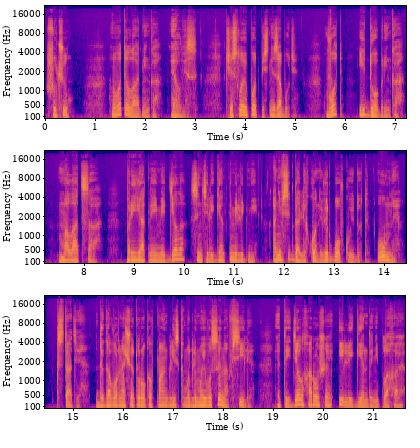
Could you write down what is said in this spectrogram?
Шучу. Вот и ладненько, Элвис. Число и подпись не забудь. Вот и добренько. Молодца. Приятно иметь дело с интеллигентными людьми. Они всегда легко на вербовку идут. Умные. Кстати, договор насчет уроков по английскому для моего сына в силе. Это и дело хорошее, и легенда неплохая.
